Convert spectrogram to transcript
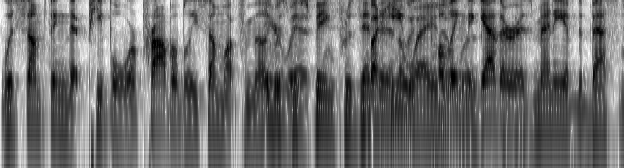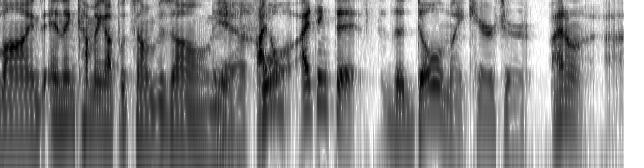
was something that people were probably somewhat familiar Uh-huh. was with. just being presented but he in a was way pulling was- together okay. as many of the best lines and then coming up with some of his own. yeah? I well, don't. I think that the Dolomite character, I don't. Uh,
